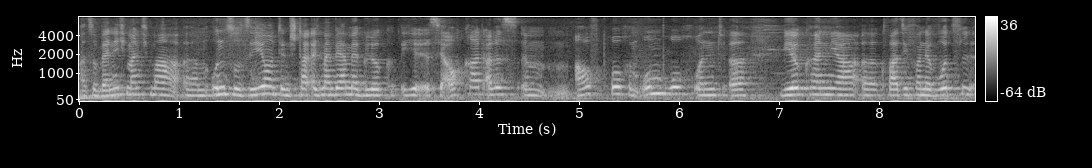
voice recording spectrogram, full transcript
Also wenn ich manchmal ähm, uns so sehe und den Stadt, ich meine, wir haben ja Glück, hier ist ja auch gerade alles im Aufbruch, im Umbruch und äh, wir können ja äh, quasi von der Wurzel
